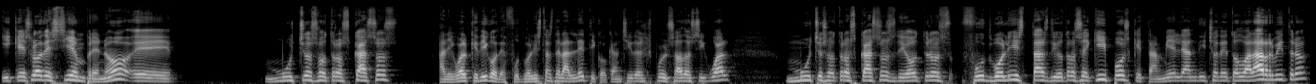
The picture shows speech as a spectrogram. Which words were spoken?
y que es lo de siempre, ¿no? Eh, muchos otros casos, al igual que digo, de futbolistas del Atlético que han sido expulsados igual, muchos otros casos de otros futbolistas de otros equipos que también le han dicho de todo al árbitro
